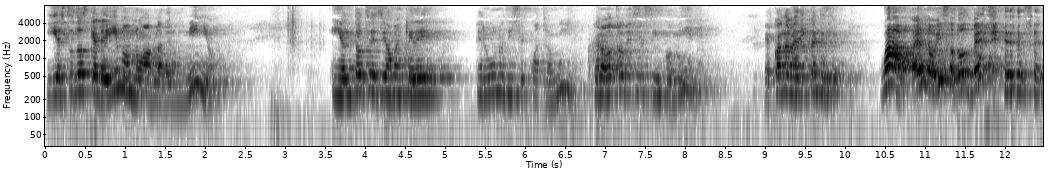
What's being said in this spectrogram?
Y estos dos que leímos no habla de un niño. Y entonces yo me quedé, pero uno dice cuatro mil, pero otro dice cinco mil. Y cuando me di cuenta dije, wow, él lo hizo dos veces.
